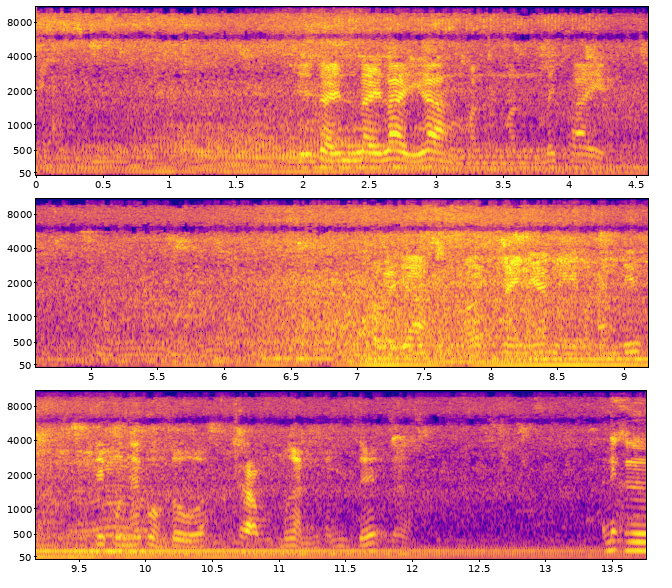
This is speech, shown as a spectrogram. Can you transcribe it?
พิษที่ไล่ไล่ไล่ย่างมันมันไม่ใช่มันคนละอย่างเพราะในเนี้ยมีวันนั้นที่ที่คุณให้ผมดูอะครับ เหมือนกันเด๊ะเลยอันนี้คือ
